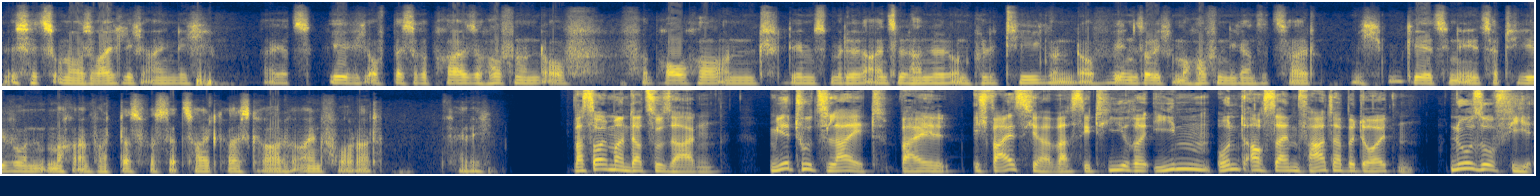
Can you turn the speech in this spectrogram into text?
ist jetzt unausweichlich eigentlich. Jetzt ewig auf bessere Preise hoffen und auf Verbraucher und Lebensmittel, Einzelhandel und Politik und auf wen soll ich immer hoffen die ganze Zeit. Ich gehe jetzt in die Initiative und mache einfach das, was der Zeitgeist gerade einfordert. Fertig. Was soll man dazu sagen? Mir tut's leid, weil ich weiß ja, was die Tiere ihm und auch seinem Vater bedeuten. Nur so viel.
